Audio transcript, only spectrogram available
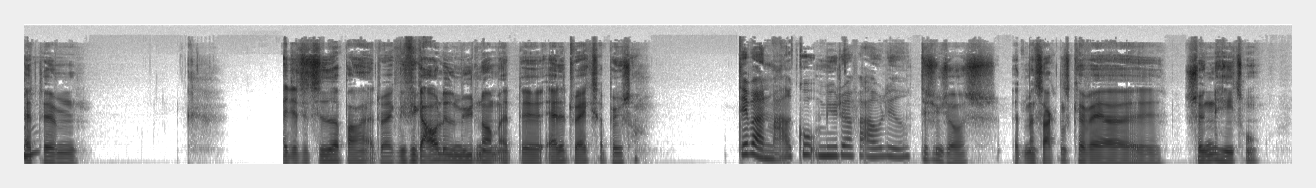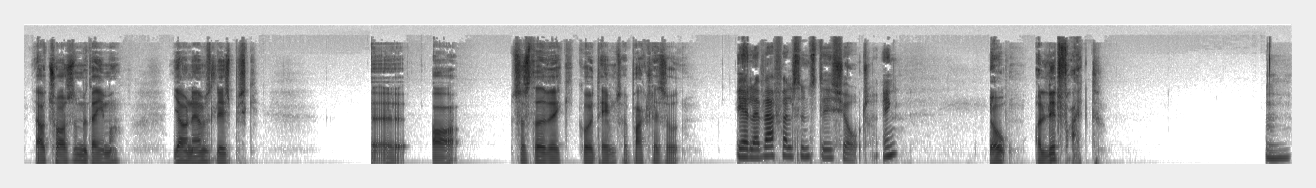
Mm. At, øhm, at jeg til tider bare er drag. Vi fik aflevet myten om, at øh, alle drags er bøsser. Det var en meget god myte at få aflevet. Det synes jeg også. At man sagtens kan være øh, syngende hetero. Jeg er jo tosset med damer. Jeg er jo nærmest lesbisk. Øh, og så stadigvæk gå i dametøj, bare klæde sig ud. Ja, eller i hvert fald synes, det er sjovt, ikke? Jo, og lidt frægt. Mm.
